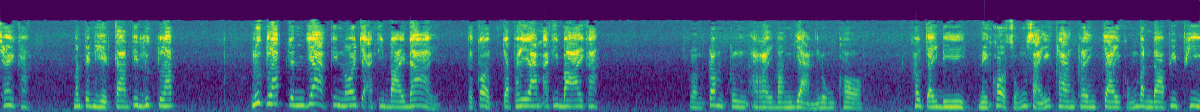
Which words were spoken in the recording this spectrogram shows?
ใช่ค่ะ มันเป็นเหตุการณ์ที่ลึกลับ ลึกลับจนยากที่น้อยจะอธิบายได้ แต่ก็จะพยายามอธิบายค่ะ หล่อนกล้ำกลืนอะไรบางอย่างลงคอ เข้าใจดีในข้อสงสัยคลางแคลงใจของบรรดาพี่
